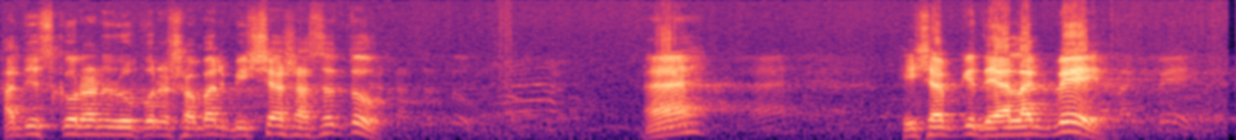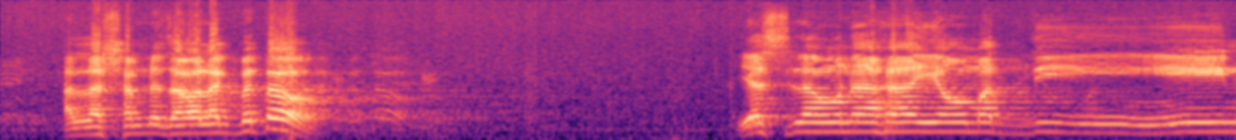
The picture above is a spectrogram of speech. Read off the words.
হাদিস কোরআনের উপরে সবার বিশ্বাস আছে তো হ্যাঁ হিসাব কি দেয়া লাগবে আল্লাহর সামনে যাওয়া লাগবে তো ইয়াসলাউনাহা ইয়াউমাদ্দিন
